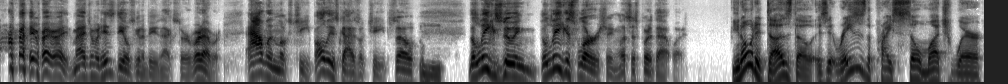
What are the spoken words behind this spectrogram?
right, right, right. Imagine what his deal's going to be next or whatever. Allen looks cheap. All these guys look cheap. So Mhm. the league's doing. The league is flourishing. Let's just put it that way. You know what it does though is it raises the price so much where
